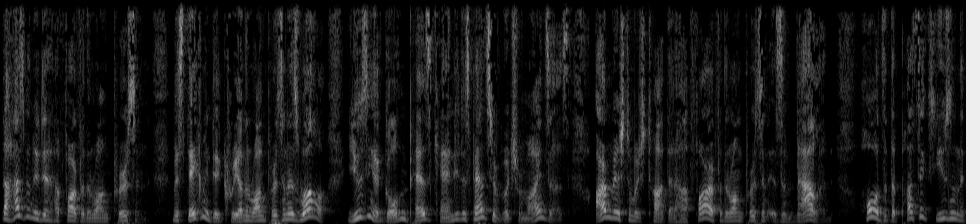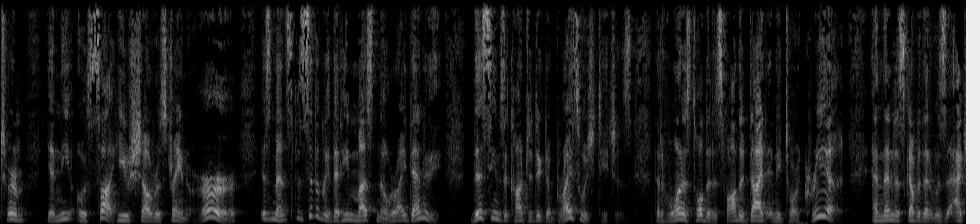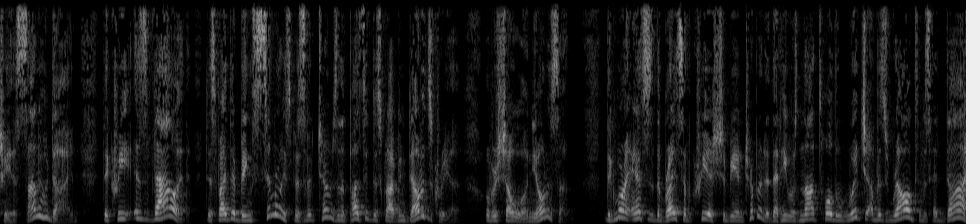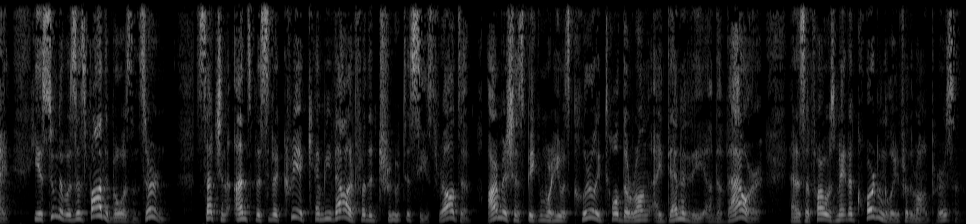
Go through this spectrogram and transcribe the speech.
The husband who did hafar for the wrong person mistakenly did kriya on the wrong person as well, using a golden pez candy dispenser, which reminds us, our Mishnah which taught that hafar for the wrong person is invalid, holds that the pasuk's using the term yani osa, he shall restrain her, is meant specifically that he must know her identity. This seems to contradict a Brisa which teaches that if one is told that his father died and he tore kriya, and then discovered that it was actually his son who died, the kriya is valid, despite there being similarly specific terms in the pasuk describing David's kriya over Shaul and Yonasan. The Gemara answers that the Brisa of Kriya should be interpreted that he was not told which of his relatives had died. He assumed it was his father, but wasn't certain. Such an unspecific Kriya can be valid for the true deceased relative. Our Mishnah is speaking where he was clearly told the wrong identity of the vower, and a safar was made accordingly for the wrong person.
